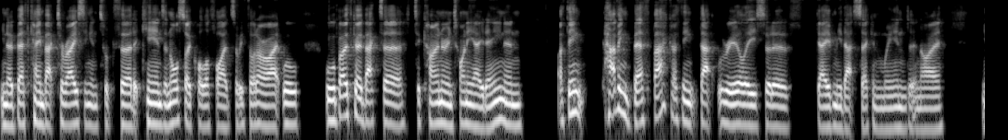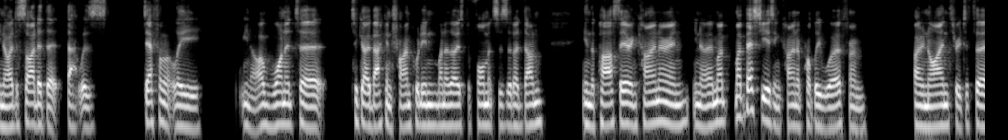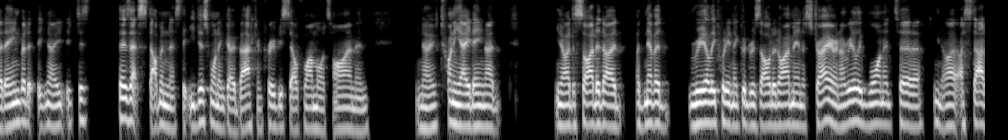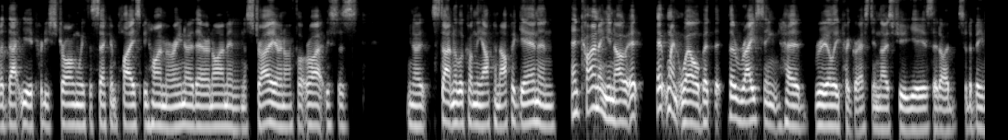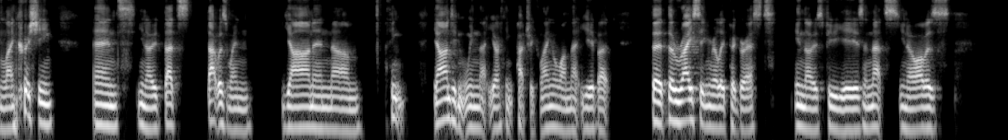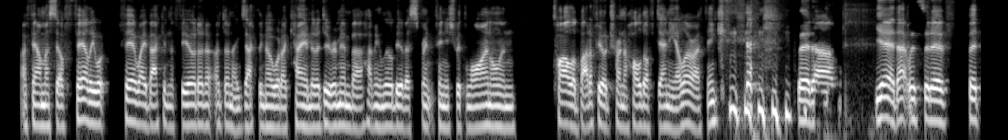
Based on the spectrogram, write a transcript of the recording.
you know Beth came back to racing and took third at Cairns and also qualified. So we thought, all right, well we'll both go back to to Kona in 2018, and I think having Beth back, I think that really sort of gave me that second wind, and I, you know, I decided that that was definitely, you know, I wanted to to go back and try and put in one of those performances that I'd done in the past there in Kona. And, you know, my, my best years in Kona probably were from 09 through to 13. But, it, you know, it just, there's that stubbornness that you just want to go back and prove yourself one more time. And, you know, 2018, I, you know, I decided I'd, I'd never really put in a good result at Ironman Australia. And I really wanted to, you know, I started that year pretty strong with the second place behind Marino there in Ironman Australia. And I thought, right, this is, you know, starting to look on the up and up again. And and Kona, you know, it it went well, but the, the racing had really progressed in those few years that I'd sort of been languishing. And, you know, that's that was when Jan and um, I think Jan didn't win that year. I think Patrick Lange won that year, but the the racing really progressed in those few years, and that's you know I was I found myself fairly fair way back in the field. I don't, I don't exactly know what I came, but I do remember having a little bit of a sprint finish with Lionel and Tyler Butterfield trying to hold off Daniela, I think. but um, yeah, that was sort of, but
